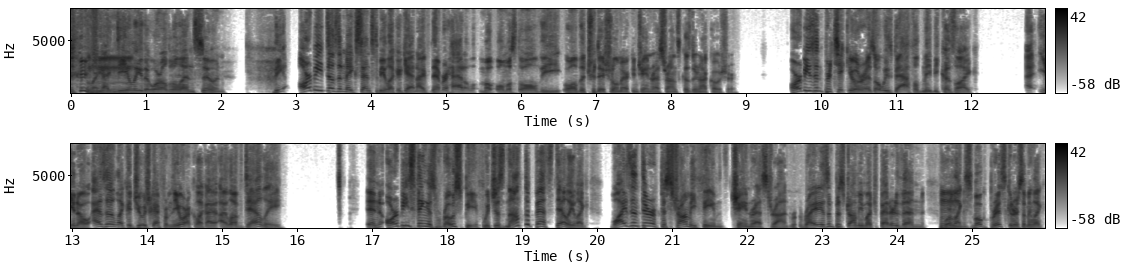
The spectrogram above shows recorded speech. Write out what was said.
like hmm. ideally the world will end soon. The Arby doesn't make sense to me. Like again, I've never had a, mo- almost all the all the traditional American chain restaurants because they're not kosher. Arby's in particular has always baffled me because like, you know, as a like a Jewish guy from New York, like I, I love deli. And Arby's thing is roast beef, which is not the best deli. Like, why isn't there a pastrami themed chain restaurant? Right? Isn't pastrami much better than or Hmm. like smoked brisket or something? Like,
